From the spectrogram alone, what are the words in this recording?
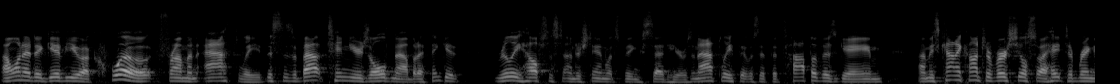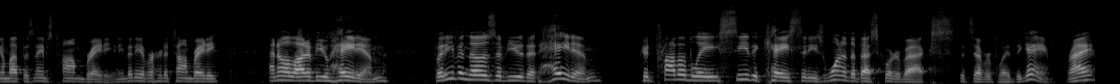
I wanted to give you a quote from an athlete. This is about 10 years old now, but I think it really helps us to understand what's being said here. It was an athlete that was at the top of his game. Um, he's kind of controversial, so I hate to bring him up. His name's Tom Brady. Anybody ever heard of Tom Brady? I know a lot of you hate him, but even those of you that hate him could probably see the case that he's one of the best quarterbacks that's ever played the game, right?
